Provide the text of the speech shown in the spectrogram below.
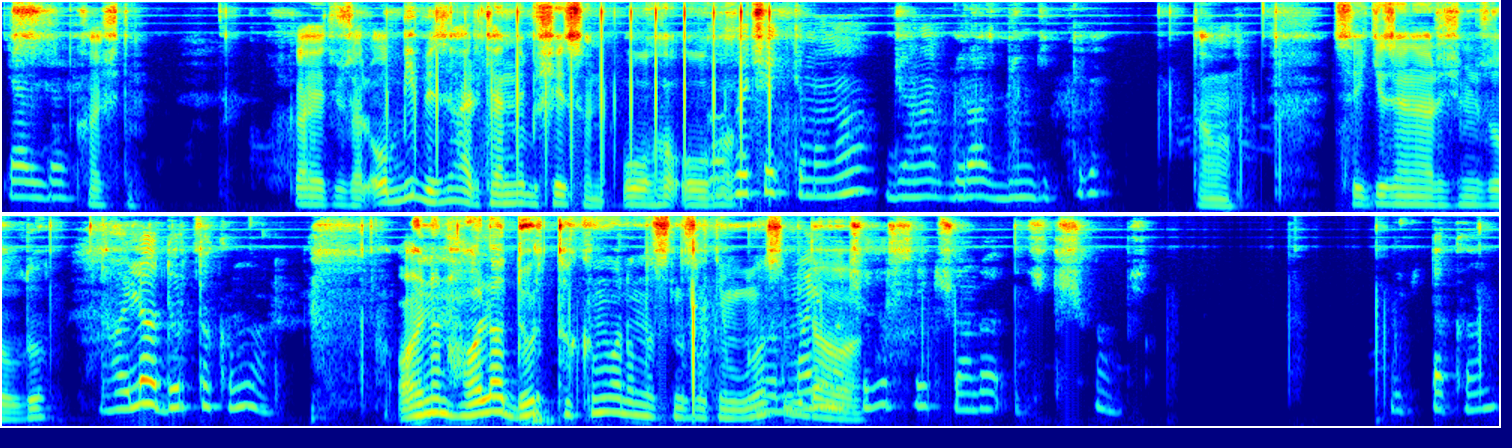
Geldi. Kaçtım. Gayet güzel. O bir bizi her kendine bir şey sanıyor. Oha oha. Gaza çektim onu. Cana biraz bin gitti de. Tamam. 8 enerjimiz oldu. Hala dört takım var. Aynen hala 4 takım var anasını satayım. Bu nasıl Normal bir dava? maça girsek şu anda iki kişi kalmış. Üç takım.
